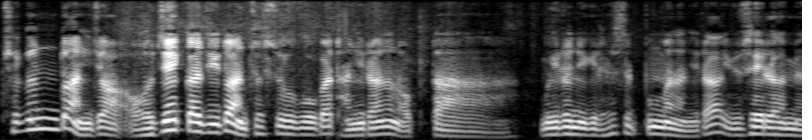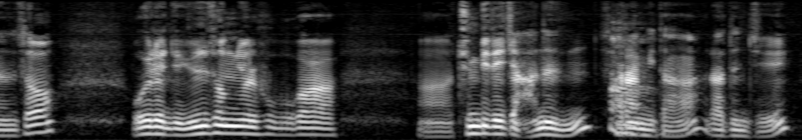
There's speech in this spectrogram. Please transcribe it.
최근도 아니죠. 어제까지도 안철수 후보가 단일화는 없다. 뭐 이런 얘기를 했을 뿐만 아니라 유세를 하면서 오히려 이제 윤석열 후보가 어, 준비되지 않은 사람이다라든지 어,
